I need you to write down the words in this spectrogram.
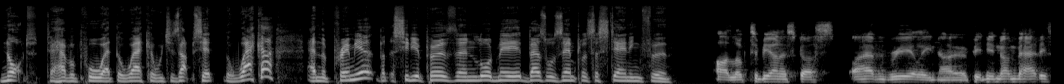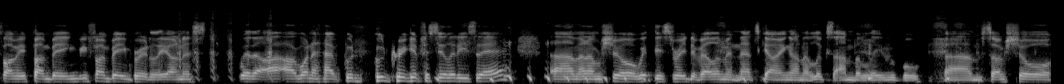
not to have a pool at the WACA, which has upset the WACA and the Premier, but the City of Perth and Lord Mayor Basil Zempilas are standing firm. Oh, look, to be honest, Goss, I have really no opinion on that. If I'm if I'm being if I'm being brutally honest, whether I, I want to have good good cricket facilities there, um, and I'm sure with this redevelopment that's going on, it looks unbelievable. Um, so I'm sure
